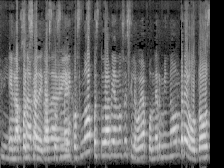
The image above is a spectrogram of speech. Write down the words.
en la póliza de gastos médicos. No, pues todavía no sé si le voy a poner mi nombre o dos.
